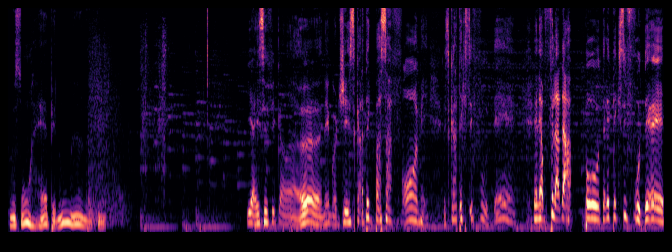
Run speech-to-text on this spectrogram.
Começou um rap do nada aqui. E aí você fica lá, ah, nego esse cara tem que passar fome, esse cara tem que se fuder, ele é um filho da puta, ele tem que se fuder,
